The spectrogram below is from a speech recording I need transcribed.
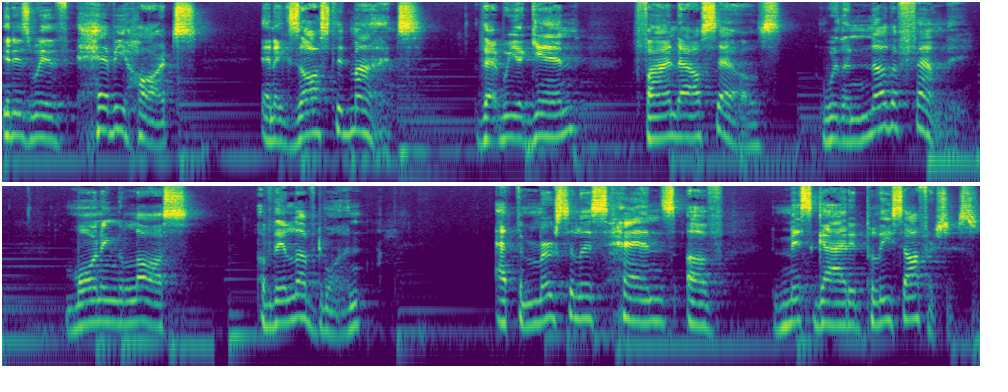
It is with heavy hearts and exhausted minds that we again find ourselves with another family mourning the loss of their loved one at the merciless hands of misguided police officers.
